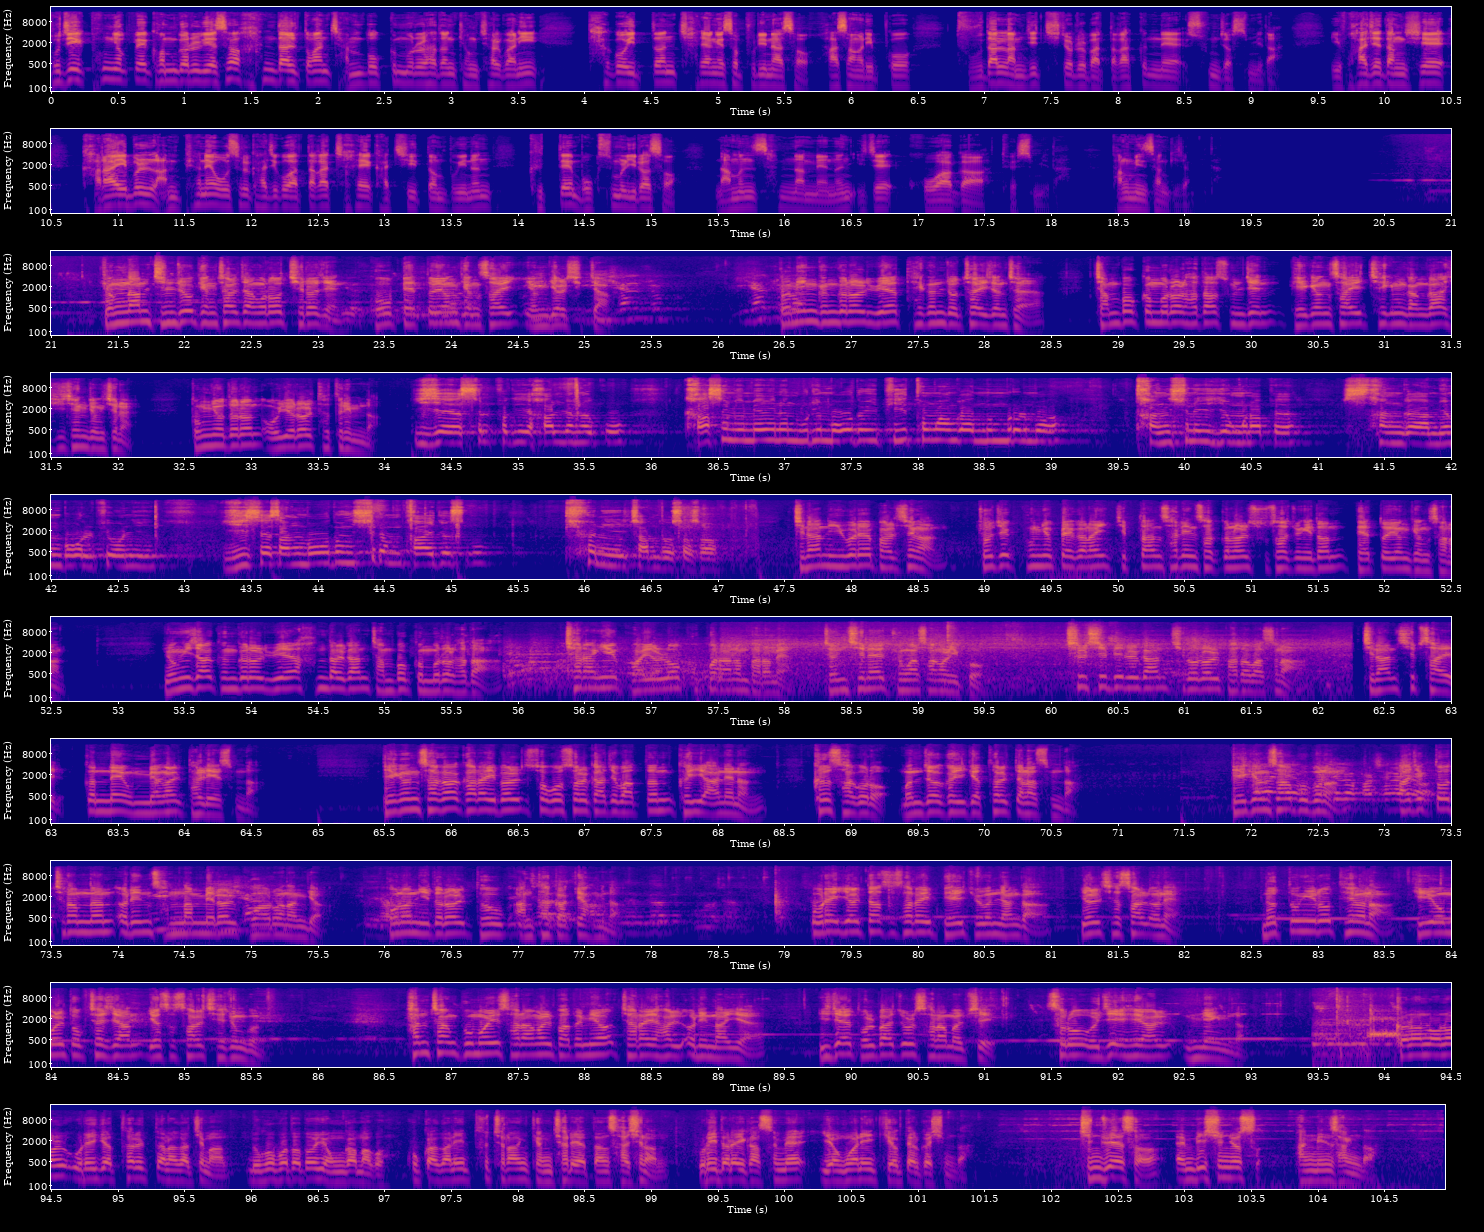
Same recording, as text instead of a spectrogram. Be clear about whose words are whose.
Speaker 1: 조직 폭력배 검거를 위해서 한 달 동안 잠복 근무를 하던 경찰관이 타고 있던 차량에서 불이 나서 화상을 입고 두 달 남짓 치료를 받다가 끝내 숨졌습니다. 이 화재 당시에 갈아입을 남편의 옷을 가지고 왔다가 차에 같이 있던 부인은 그때 목숨을 잃어서 남은 삼남매는 이제 고아가 됐습니다. 박민상 기자입니다.
Speaker 2: 경남 진주 경찰장으로 치러진 고 배도영 경사의 연결식장. 범인 근거를 위해 퇴근조차 이전 채 잠복 근무를 하다 숨진 배경사의 책임감과 희생정신에 동료들은 오열을 터뜨립니다.
Speaker 3: 이제 슬프기 한량했고 가슴이 메이는 우리 모두의 비통함과 눈물을 모아 당신의 영혼 앞에 상가 명복을 비오니 이 세상 모든 시름 다 잊었고 편히 잠도소서
Speaker 2: 지난 2월에 발생한 조직폭력배 간의 집단 살인 사건을 수사 중이던 배도영 경사는 용의자 근거를 위해 한 달간 잠복 근무를 하다 차량이 과열로 폭발하는 바람에 전신에 중화상을 입고 71일간 치료를 받아왔으나 지난 14일 끝내 운명을 달리했습니다. 배 경사가 갈아입을 속옷을 가져왔던 그의 아내는 그 사고로 먼저 그의 곁을 떠났습니다. 배 경사 부부는 아직도 철없는 어린 삼남매를 구하러 남겨 보는 이들을 더욱 안타깝게 합니다. 올해 15살의 배주원 양과 13살 은혜, 너뚱이로 태어나 귀여움을 독차지한 6살 최중군. 한창 부모의 사랑을 받으며 자라야 할 어린 나이에 이제 돌봐줄 사람 없이 서로 의지해야 할 운명입니다. 그는 오늘 우리 곁을 떠나갔지만 누구보다도 용감하고 국가관이 투철한 경찰이었던 사실은 우리들의 가슴에 영원히 기억될 것입니다. 진주에서 MBC 뉴스 박민상입니다.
